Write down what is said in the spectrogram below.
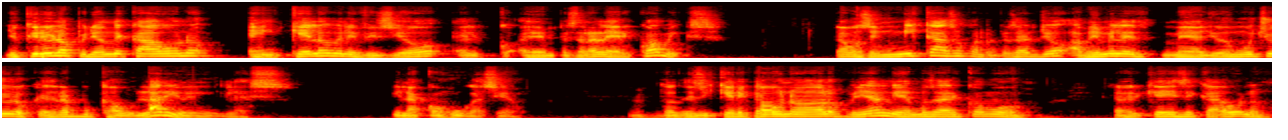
yo quiero la opinión de cada uno en qué lo benefició el, eh, empezar a leer cómics. Digamos, en mi caso, para empezar yo, a mí me, me ayudó mucho lo que era el vocabulario en inglés y la conjugación. Entonces, si quiere cada uno dar la opinión y vamos a ver cómo, a ver qué dice cada uno.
